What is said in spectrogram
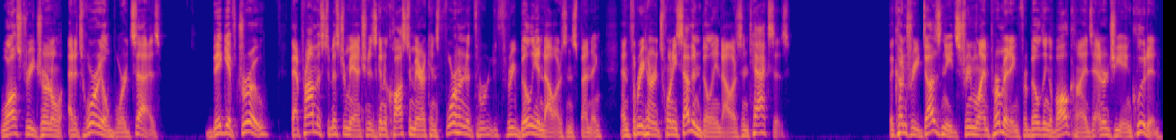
Wall Street Journal editorial board says, big if true, that promise to Mr. Manchin is going to cost Americans $433 billion in spending and $327 billion in taxes. The country does need streamlined permitting for building of all kinds, energy included.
